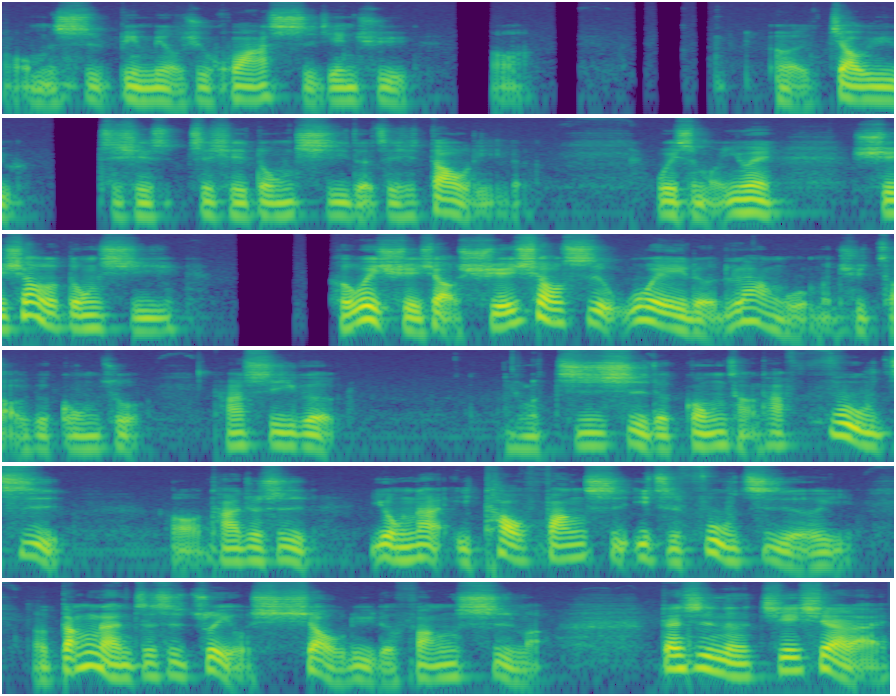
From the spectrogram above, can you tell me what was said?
我们是并没有去花时间去啊呃教育这些这些东西的这些道理的。为什么？因为学校的东西，何谓学校？学校是为了让我们去找一个工作，它是一个。知识的工厂，它复制哦，它就是用那一套方式一直复制而已。哦，当然这是最有效率的方式嘛。但是呢，接下来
